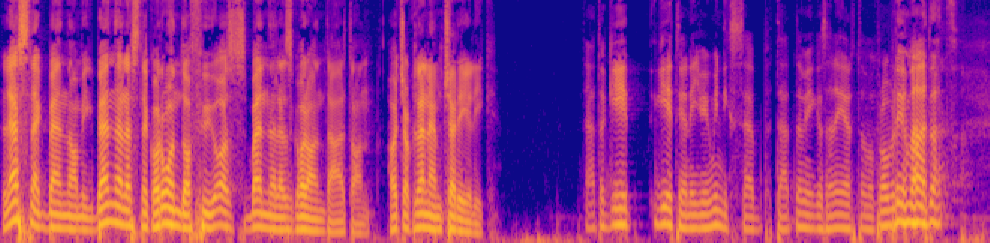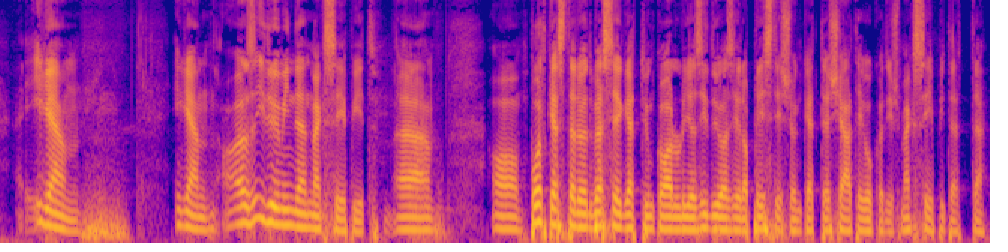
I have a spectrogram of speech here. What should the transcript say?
Lesznek benne, amik benne lesznek, a ronda fű az benne lesz garantáltan, ha csak le nem cserélik. Tehát a GTA 4 még mindig szebb, tehát nem igazán értem a problémádat. Igen, igen, az idő mindent megszépít. A podcast előtt beszélgettünk arról, hogy az idő azért a PlayStation 2-es játékokat is megszépítette.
